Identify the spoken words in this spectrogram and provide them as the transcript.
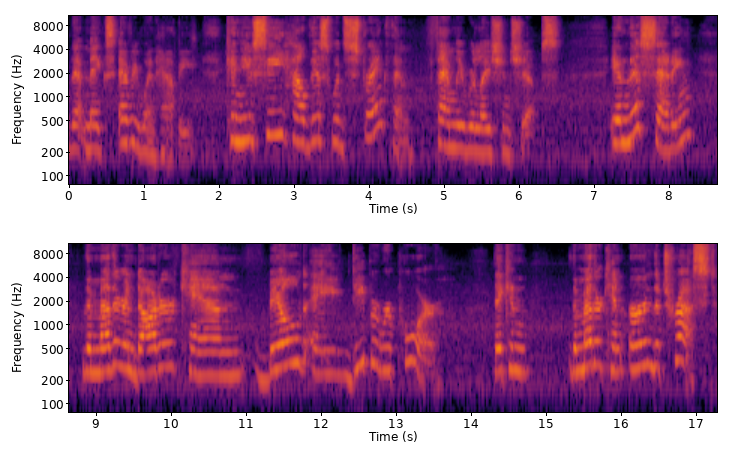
that makes everyone happy. Can you see how this would strengthen family relationships? In this setting, the mother and daughter can build a deeper rapport. They can the mother can earn the trust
